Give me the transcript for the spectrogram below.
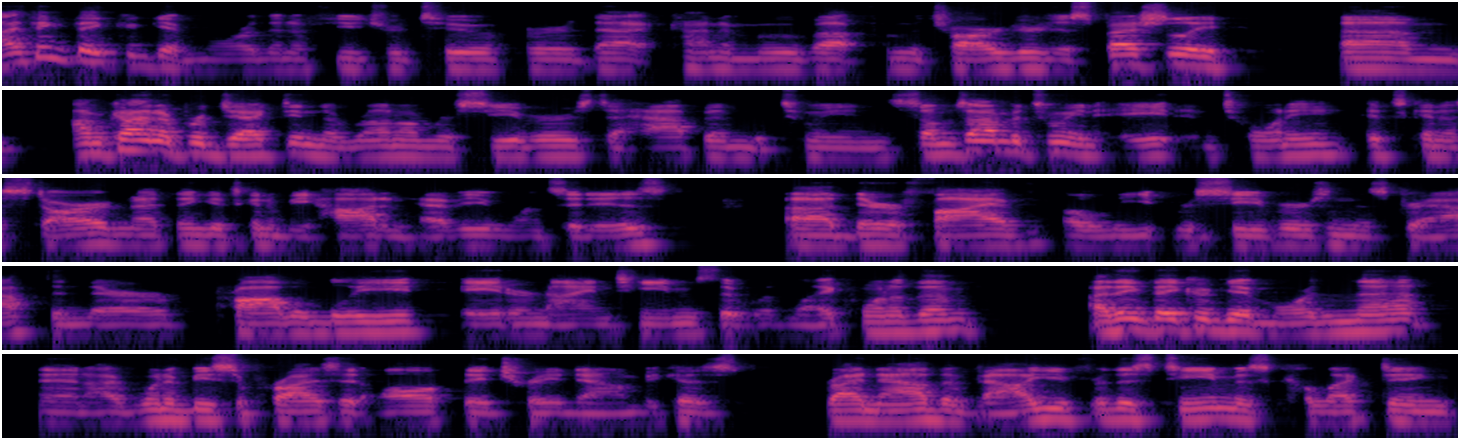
I think they could get more than a future two for that kind of move up from the Chargers, especially um, I'm kind of projecting the run on receivers to happen between sometime between eight and 20. It's going to start, and I think it's going to be hot and heavy once it is. Uh, there are five elite receivers in this draft, and there are probably eight or nine teams that would like one of them. I think they could get more than that, and I wouldn't be surprised at all if they trade down because right now the value for this team is collecting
